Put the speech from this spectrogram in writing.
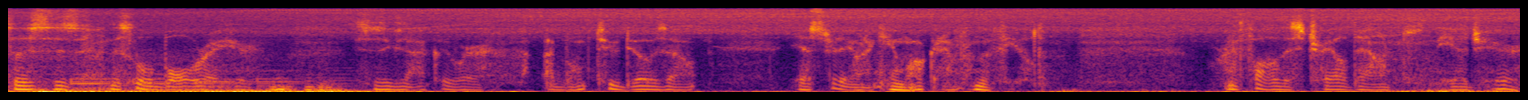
So this is this little bowl right here. This is exactly where I bumped two does out yesterday when I came walking in from the field. We're gonna follow this trail down the edge here.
